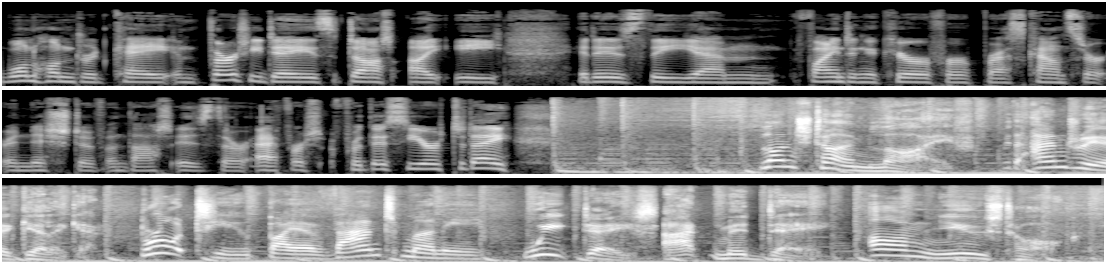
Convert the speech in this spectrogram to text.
100k in 30 days.ie. It is the um, Finding a Cure for Breast Cancer initiative, and that is their effort for this year today. Lunchtime Live with Andrea Gilligan. Brought to you by Avant Money. Weekdays at midday on Newstalk.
